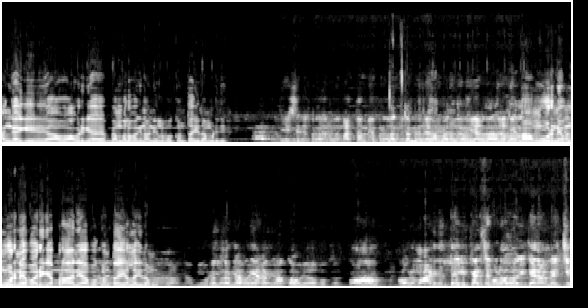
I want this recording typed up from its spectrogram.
ಹಂಗಾಗಿ ಅವ್- ಅವರಿಗೆ ಬೆಂಬಲವಾಗಿ ನಾವು ನಿಲ್ಬೇಕು ಅಂತ ಇದು ಪ್ರಧಾನ ಮತ್ತೊಮ್ಮೆ ಆ ಮೂರನೇ ಮೂರನೇ ಬಾರಿಗೆ ಪ್ರಧಾನಿ ಆಗ್ಬೇಕು ಅಂತ ಎಲ್ಲ ಇದು ಅವ್ರು ಮಾಡಿದಂತ ಈ ಕೆಲಸಗಳು ಈ ಜನ ಮೆಚ್ಚಿ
